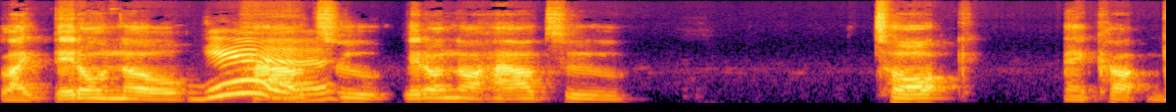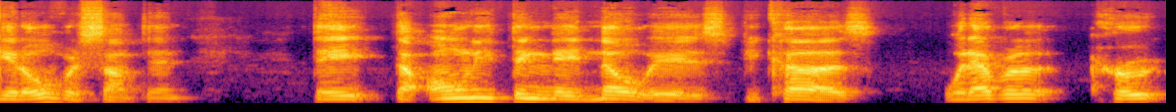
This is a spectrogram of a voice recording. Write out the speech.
like they don't know yeah. how to they don't know how to talk and co- get over something they the only thing they know is because whatever hurt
